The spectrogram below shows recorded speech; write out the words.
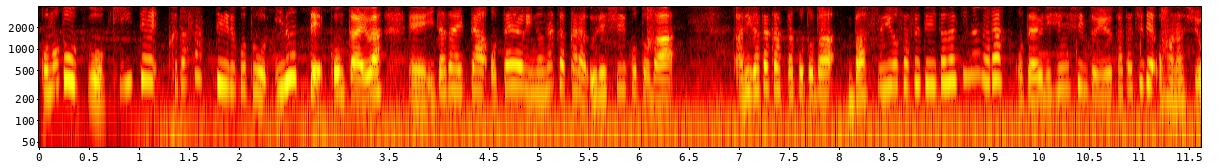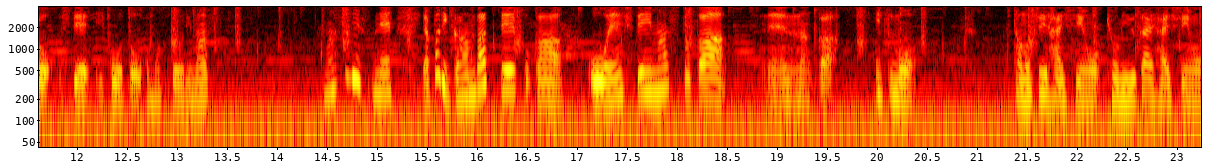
このトークを聞いてくださっていることを祈って、今回は、えー、いただいたお便りの中から嬉しい言葉、ありがたかった言葉、抜粋をさせていただきながら、お便り返信という形でお話をしていこうと思っております。まずですね、やっぱり頑張ってとか、応援していますとか、え、なんか、いつも楽しい配信を、興味深い配信を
